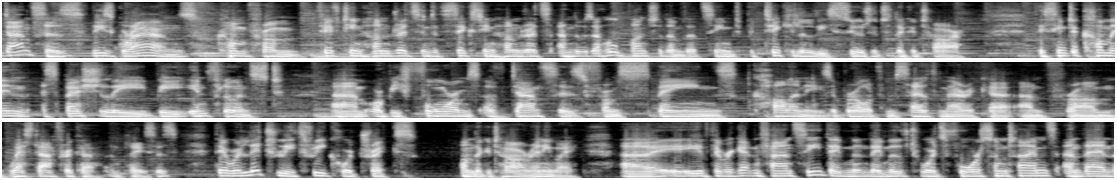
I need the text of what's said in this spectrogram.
Dances, these grounds, come from 1500s into the 1600s, and there was a whole bunch of them that seemed particularly suited to the guitar. They seem to come in, especially be influenced um, or be forms of dances from Spain's colonies abroad, from South America and from West Africa and places. They were literally three chord tricks on the guitar anyway. Uh, if they were getting fancy, they they moved towards four sometimes, and then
